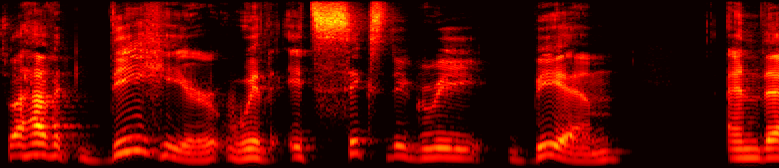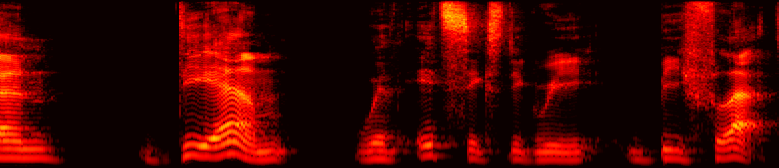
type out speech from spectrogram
So I have D here with its six degree BM and then DM with its six degree B flat.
